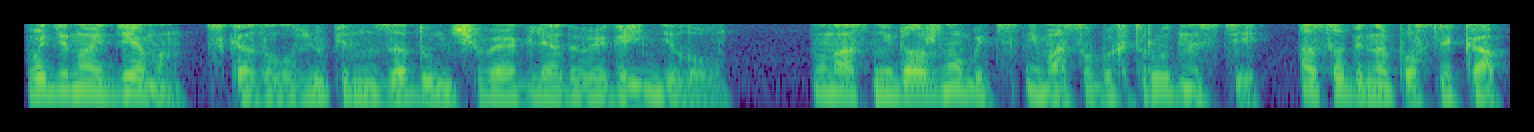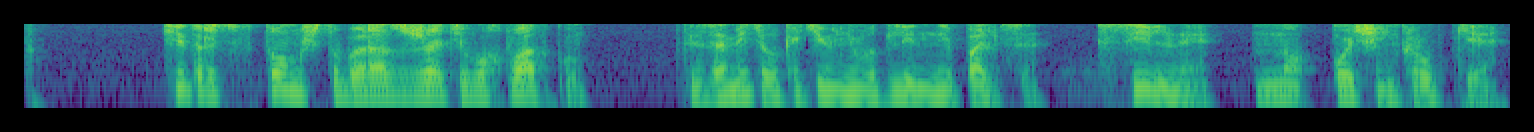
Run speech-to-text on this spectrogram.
«Водяной демон», — сказал Люпин, задумчиво оглядывая Гринделоу. «У нас не должно быть с ним особых трудностей, особенно после кап. Хитрость в том, чтобы разжать его хватку. Ты заметил, какие у него длинные пальцы? Сильные, но очень хрупкие».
